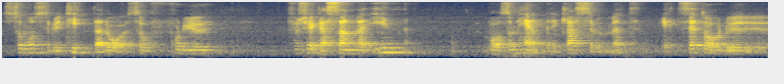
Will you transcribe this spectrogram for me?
så måste du titta då, så får du ju försöka samla in vad som händer i klassrummet. Ett sätt har du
